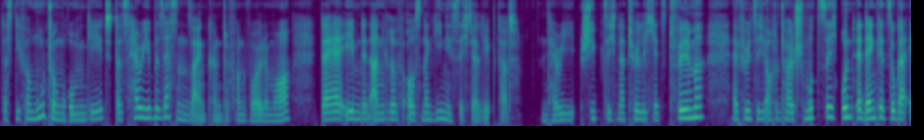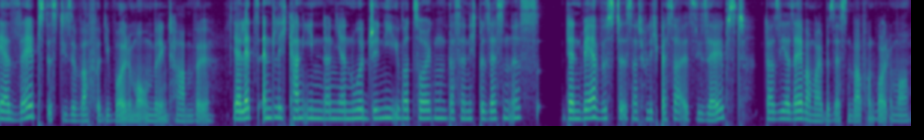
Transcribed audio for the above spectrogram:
dass die Vermutung rumgeht, dass Harry besessen sein könnte von Voldemort, da er eben den Angriff aus Naginis Sicht erlebt hat. Und Harry schiebt sich natürlich jetzt Filme, er fühlt sich auch total schmutzig und er denkt jetzt sogar, er selbst ist diese Waffe, die Voldemort unbedingt haben will. Ja, letztendlich kann ihn dann ja nur Ginny überzeugen, dass er nicht besessen ist, denn wer wüsste es natürlich besser als sie selbst, da sie ja selber mal besessen war von Voldemort.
